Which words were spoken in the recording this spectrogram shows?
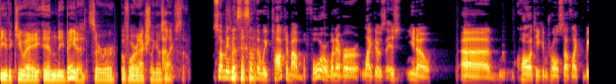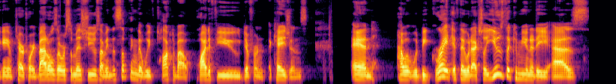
be the QA in the beta server before it actually goes Uh, live. So So I mean, this is something we've talked about before. Whenever like there's is you know uh quality control stuff like the beginning of territory battles there were some issues. I mean this is something that we've talked about quite a few different occasions and how it would be great if they would actually use the community as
